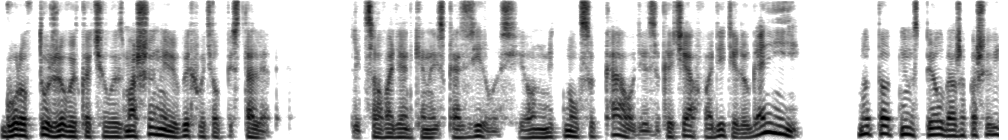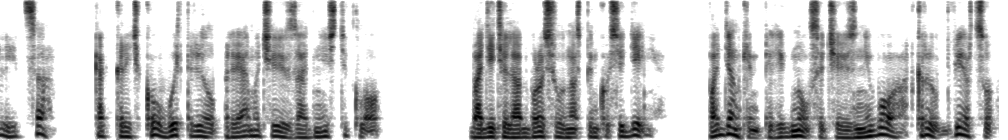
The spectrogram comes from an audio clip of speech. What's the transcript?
Гуров тут же выскочил из машины и выхватил пистолет. Лицо Водянкина исказилось, и он метнулся к Ауди, закричав водителю «Гони!». Но тот не успел даже пошевелиться, как Кричко выстрелил прямо через заднее стекло. Водителя отбросил на спинку сиденья. Водянкин перегнулся через него, открыл дверцу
